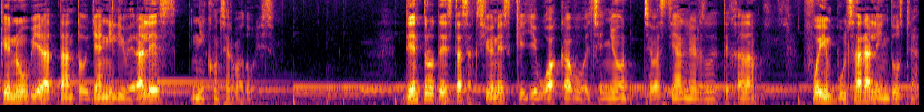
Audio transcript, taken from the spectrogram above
que no hubiera tanto ya ni liberales ni conservadores. Dentro de estas acciones que llevó a cabo el señor Sebastián Lerdo de Tejada fue impulsar a la industria,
